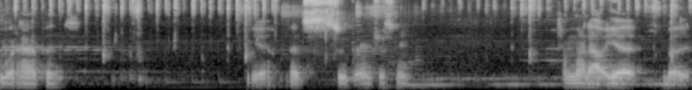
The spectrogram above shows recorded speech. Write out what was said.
what happens. Yeah, that's super interesting. I'm not out yet, but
